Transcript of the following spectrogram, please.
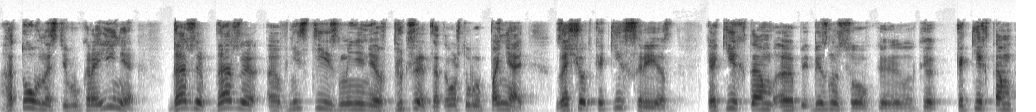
готовности в Украине даже, даже э, внести изменения в бюджет для того, чтобы понять, за счет каких средств, каких там э, бизнесов, каких там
